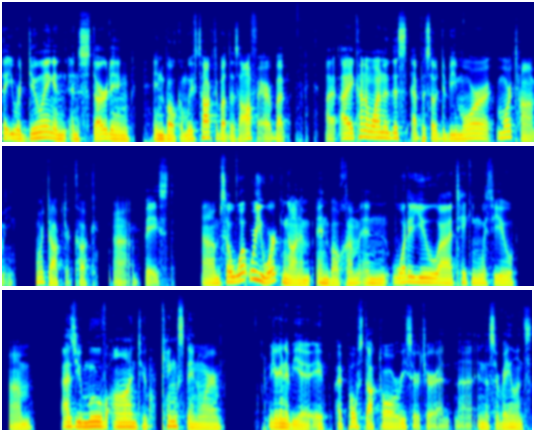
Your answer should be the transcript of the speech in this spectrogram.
that you were doing and, and starting in Bochum. We've talked about this off air, but I, I kind of wanted this episode to be more more Tommy, more Doctor Cook uh, based. Um, so what were you working on in, in Bochum, and what are you uh, taking with you um, as you move on to Kingston, where you're going to be a, a, a postdoctoral researcher at, uh, in the Surveillance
